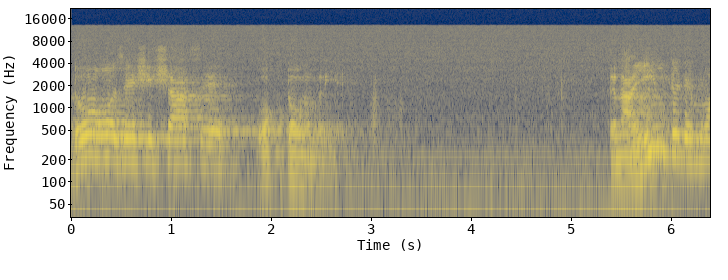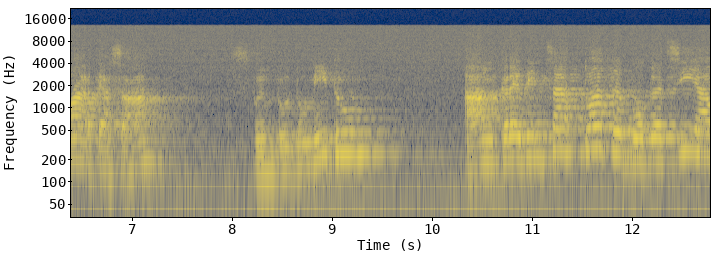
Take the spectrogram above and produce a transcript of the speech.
26 octombrie. Înainte de moartea sa, Sfântul Dumitru a încredințat toată bogăția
